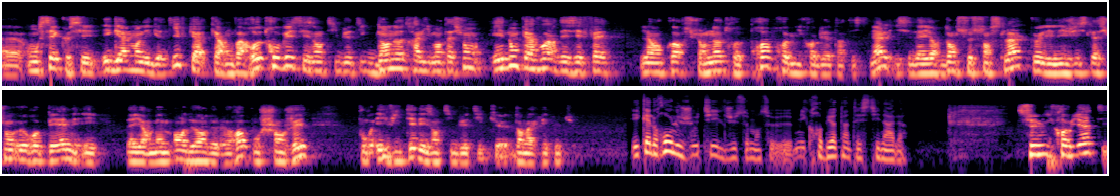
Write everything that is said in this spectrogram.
euh, on sait que c'est également négatif car, car, on va retrouver ces antibiotiques dans notre alimentation et donc avoir des effets, là encore, sur notre propre microbiote intestinal. Et c'est d'ailleurs dans ce sens-là que les législations européennes et d'ailleurs même en dehors de l'Europe ont changé pour éviter les antibiotiques dans l'agriculture. Et quel rôle joue-t-il justement ce microbiote intestinal? Ce microbiote,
